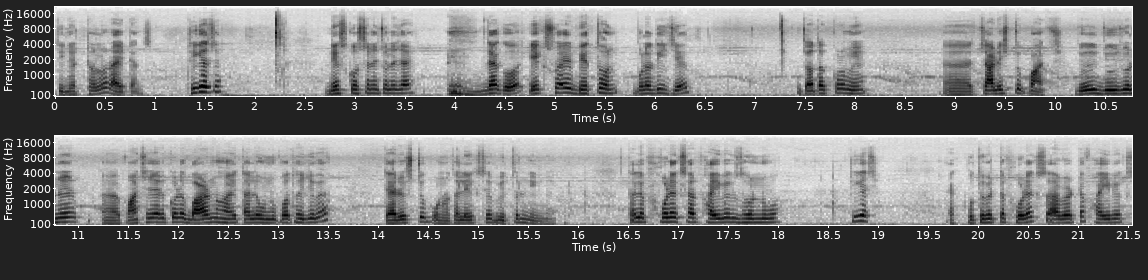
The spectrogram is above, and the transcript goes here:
তিনেরটা হলো রাইট অ্যান্সার ঠিক আছে? নেক্সট কোশ্চেনে চলে যায় দেখো এক্স ওয়াইয়ের বেতন বলে দিয়েছে, যথাক্রমে চার ইস্টু পাঁচ। যদি দুজনের পাঁচ হাজার করে বাড়ানো হয়, তাহলে অনুপাত হয়ে যাবে তেরো ইস্টু পনেরো। তাহলে এক্সের বেতন নির্ণয় করো। তাহলে ফোর এক্স আর ফাইভ এক্স ধরে নেব। ঠিক আছে? এক প্রথমেরটা ফোর এক্স আর একটা ফাইভ এক্স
